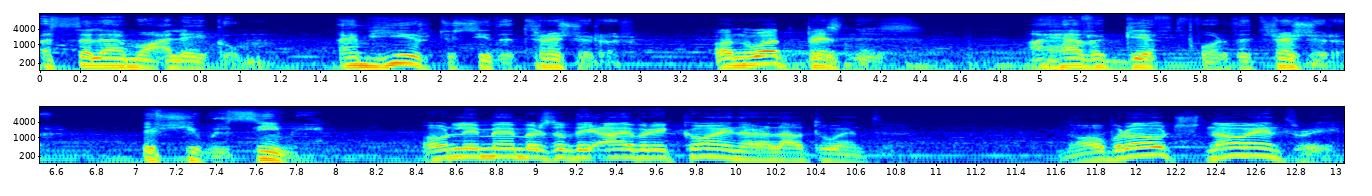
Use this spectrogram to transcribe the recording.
Assalamu alaikum. I'm here to see the treasurer. On what business? I have a gift for the treasurer, if she will see me. Only members of the Ivory Coin are allowed to enter. No brooch, no entry.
